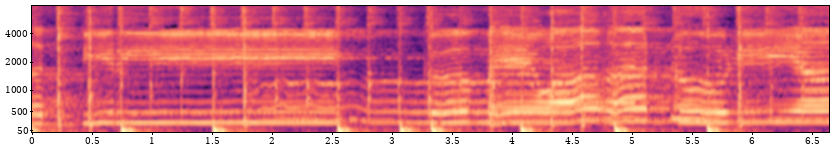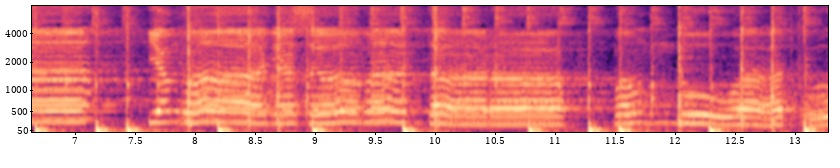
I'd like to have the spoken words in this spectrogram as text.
sendiri. Kemewahan dunia yang hanya sementara membuatku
